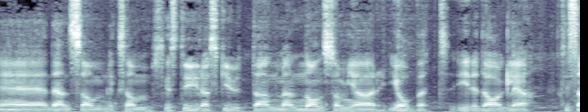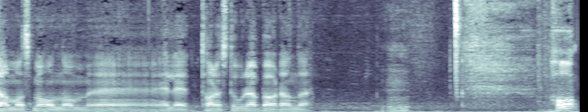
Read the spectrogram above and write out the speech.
Eh. Den som liksom ska styra skutan men någon som gör jobbet i det dagliga tillsammans med honom. Eh, eller tar den stora bördan där. Mm. Ja,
